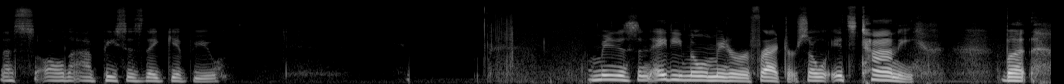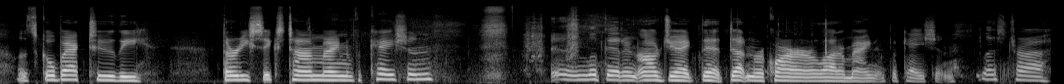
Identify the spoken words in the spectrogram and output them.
that's all the eyepieces they give you. I mean, it's an 80 millimeter refractor, so it's tiny. But let's go back to the 36 time magnification and look at an object that doesn't require a lot of magnification. Let's try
